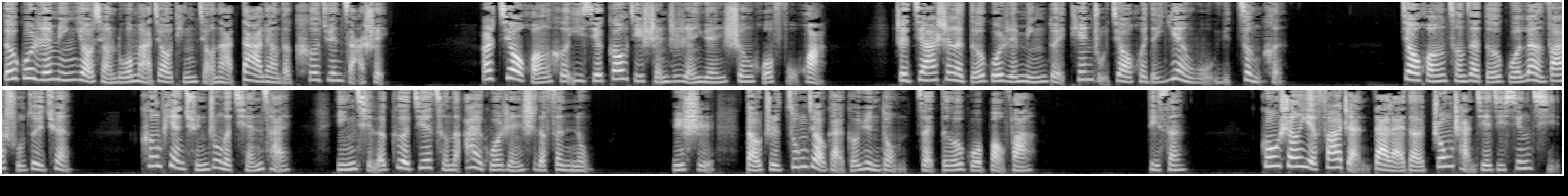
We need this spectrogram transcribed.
德国人民要向罗马教廷缴纳大量的苛捐杂税，而教皇和一些高级神职人员生活腐化，这加深了德国人民对天主教会的厌恶与憎恨。教皇曾在德国滥发赎罪券，坑骗群众的钱财，引起了各阶层的爱国人士的愤怒，于是导致宗教改革运动在德国爆发。第三，工商业发展带来的中产阶级兴起。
